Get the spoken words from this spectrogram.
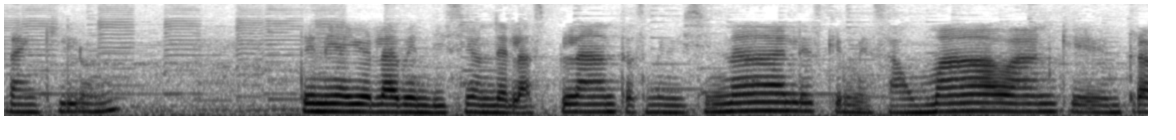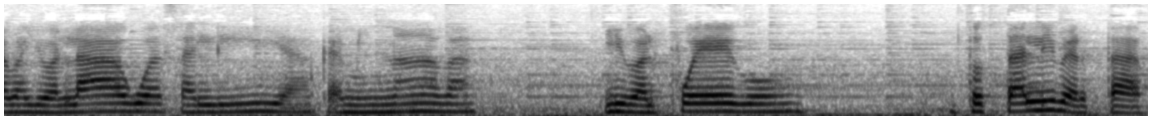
tranquilo, ¿no? Tenía yo la bendición de las plantas medicinales que me saumaban, que entraba yo al agua, salía, caminaba, iba al fuego, total libertad.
